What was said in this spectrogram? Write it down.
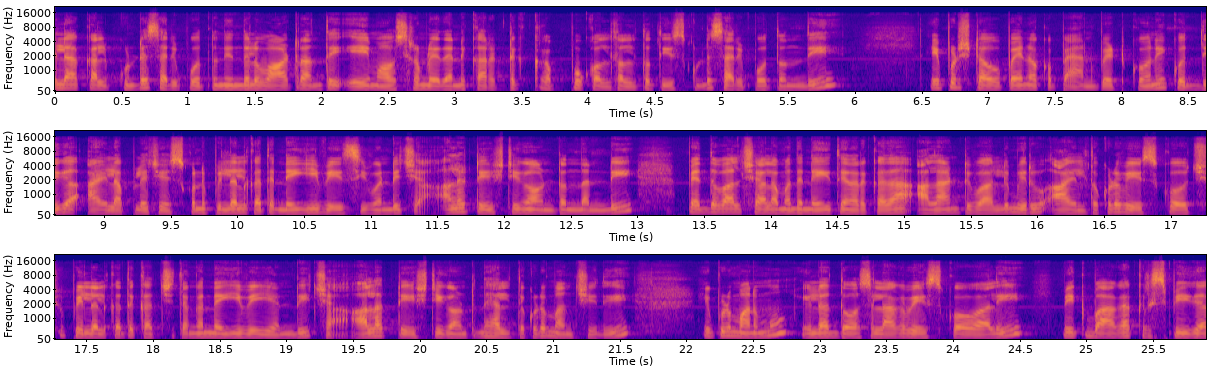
ఇలా కలుపుకుంటే సరిపోతుంది. ఇందులో వాటర్ అంతా ఏం అవసరం లేదండి. కరెక్ట్గా కప్పు కొలతలతో తీసుకుంటే సరిపోతుంది. ఇప్పుడు స్టవ్ పైన ఒక ప్యాన్ పెట్టుకొని కొద్దిగా ఆయిల్ అప్లై చేసుకొని పిల్లలకైతే నెయ్యి వేసి ఇవ్వండి. చాలా టేస్టీగా ఉంటుందండి. పెద్దవాళ్ళు చాలామంది నెయ్యి తినరు కదా అలాంటి వాళ్ళు మీరు ఆయిల్తో కూడా వేసుకోవచ్చు. పిల్లలకైతే ఖచ్చితంగా నెయ్యి వేయండి. చాలా టేస్టీగా ఉంటుంది హెల్త్ కూడా మంచిది. ఇప్పుడు మనము ఇలా దోశలాగా వేసుకోవాలి. మీకు బాగా క్రిస్పీగా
